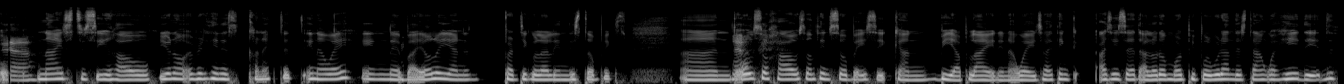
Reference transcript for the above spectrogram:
yeah, nice to see how you know everything is connected in a way in uh, biology and particularly in these topics and Yeah. also how something so basic can be applied in a way so i think as he said a lot of more people would understand what he did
